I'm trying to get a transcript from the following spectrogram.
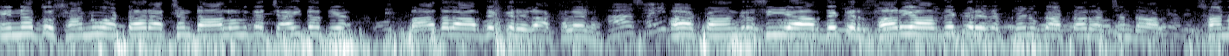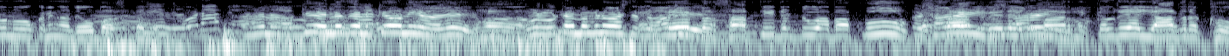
ਇਹਨਾਂ ਤੋਂ ਸਾਨੂੰ ਆਟਾ ਰਾਸ਼ਨ ਦਾਲ ਉਹਨਾਂ ਚਾਹੀਦਾ ਤੇ ਬਾਦਲ ਆਪਦੇ ਘਰੇ ਰੱਖ ਲੈਣ। ਹਾਂ ਸਹੀ ਆ ਕਾਂਗਰਸੀ ਆਪਦੇ ਘਰ ਸਾਰੇ ਆਪਦੇ ਘਰੇ ਰੱਖੇ ਨੂੰ ਆਟਾ ਰਾਸ਼ਨ ਦਾਲ। ਸਾਨੂੰ ਨੌਕਰੀਆਂ ਦਿਓ ਬਸ ਕੱਲੇ ਅੱਗੇ ਇੰਨੇ ਦਿਨ ਕਿਉਂ ਨਹੀਂ ਆਏ? ਹਾਂ। ਹੁਣ ਓਟਾ ਮੰਗਣ ਵਾਸਤੇ ਤਾਂ ਆ ਇਹ ਬਰਸਾਤੀ ਡੱਡੂ ਆ ਬਾਪੂ। ਸਾਰੇ ਸਾਰੇ। ਬਾਹਰ ਨਿਕਲਦੇ ਆ ਯਾਦ ਰੱਖੋ।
